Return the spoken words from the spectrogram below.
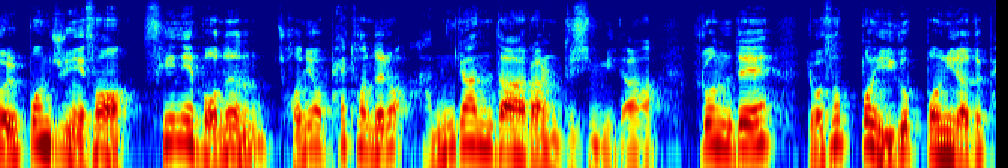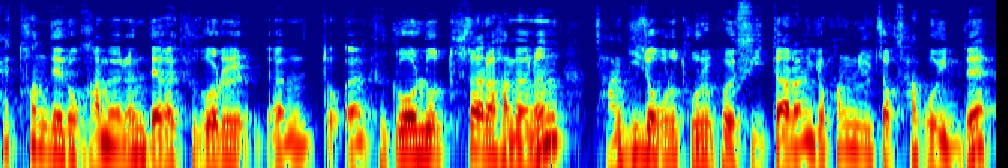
10번 중에서 3, 4번은 전혀 패턴대로 안 간다라는 뜻입니다. 그런데 6번, 7번이라도 패턴대로 가면은 내가 그거를 음, 또, 아, 그걸로 투자를 하면은 장기적으로 돈을 벌 수 있다라는 게 확률적 사고인데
